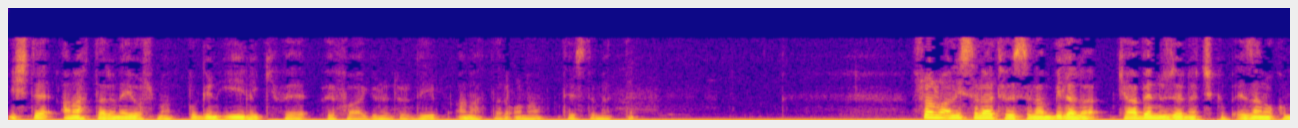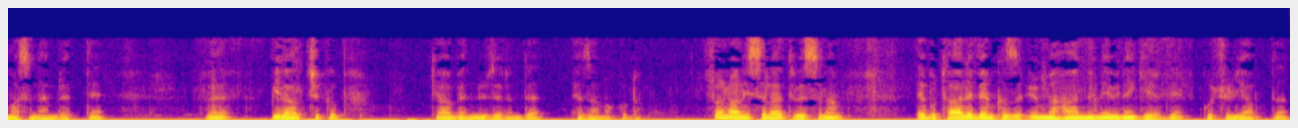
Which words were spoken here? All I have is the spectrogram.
İşte anahtarın ey Osman bugün iyilik ve vefa günüdür deyip anahtarı ona teslim etti. Sonra aleyhissalatü vesselam Bilal'a Kabe'nin üzerine çıkıp ezan okumasını emretti. Ve Bilal çıkıp Kabe'nin üzerinde ezan okudu. Sonra aleyhissalatü vesselam Ebu Talib'in kızı Ümmü Hani'nin evine girdi. Gusül yaptı.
